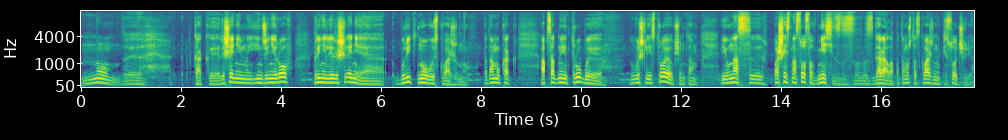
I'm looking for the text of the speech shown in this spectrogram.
Ну, э, как, э, решением инженеров приняли решение бурить новую скважину, потому как обсадные трубы вышли из строя, в общем, там, и у нас э, по 6 насосов в месяц сгорало, потому что скважины песочили.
